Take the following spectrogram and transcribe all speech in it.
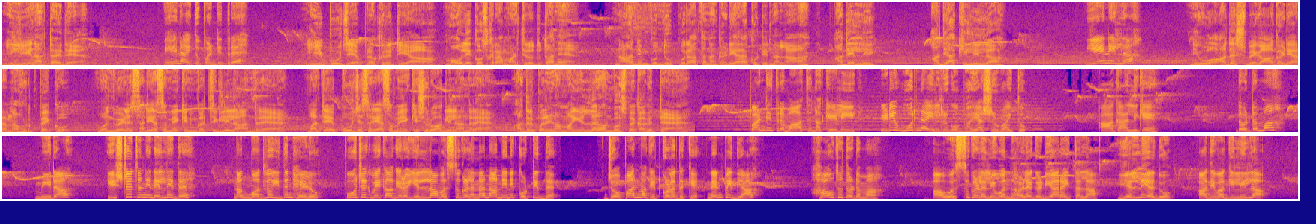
ಇಲ್ಲಿ ಏನಾಗ್ತಾ ಇದೆ? ಏನಾಯ್ತು ಪಂಡಿತ್ರೆ? ಈ ಪೂಜೆ ಪ್ರಕೃತಿಯ ಮೌಲ್ಯಕ್ಕೋಸ್ಕರ ಮಾಡ್ತಿರೋದು ತಾನೇ? ನಾನ್ ನಿಮ್ಗೊಂದು ಪುರಾತನ ಗಡಿಯಾರ ಕೊಟ್ಟಿದ್ನಲ್ಲ ಅದೆಲ್ಲಿ? ಅದ್ಯಾಕೆ ಇಲ್ಲಿಲ್ಲ ಏನಿಲ್ಲ. ನೀವು ಆದಷ್ಟು ಬೇಗ ಆ ಗಡಿಯಾರನ ಹುಡುಕ್ಬೇಕು. ಒಂದ್ ವೇಳೆ ಸರಿಯಾದ ಸಮಯಕ್ಕೆ ನಿಮ್ಗೆ ಅದು ಸಿಗ್ಲಿಲ್ಲ ಅಂದ್ರೆ, ಮತ್ತೆ ಪೂಜೆ ಸರಿಯಾದ ಸಮಯಕ್ಕೆ ಶುರು ಆಗ್ಲಿಲ್ಲ ಅಂದ್ರೆ, ಅದ್ರ ಪರಿಣಾಮ ಎಲ್ಲರೂ ಅನುಭವಿಸ್ಬೇಕಾಗುತ್ತೆ. ಪಂಡಿತರ ಮಾತನ್ನ ಕೇಳಿ ಇಡೀ ಊರಿನ ಎಲ್ರಿಗೂ ಭಯ ಶುರುವಾಯ್ತು. ಆಗ ಅಲ್ಲಿಗೆ, ದೊಡ್ಡಮ್ಮ, ಮೀರಾ, ಇಷ್ಟೊತ್ತು ನೀನೆಲ್ಲಿದ್ದೆ ನಂಗೆ ಮೊದಲು ಇದನ್ನ ಹೇಳು. ಪೂಜೆಗೆ ಬೇಕಾಗಿರೋ ಎಲ್ಲ ವಸ್ತುಗಳನ್ನು ನಾನು ನಿನಗೆ ಕೊಟ್ಟಿದ್ದೆ. ಜೋಪಾನವಾಗಿ ಇಟ್ಕೊಳ್ಳೋದಕ್ಕೆ ನೆನ್ಪಿದ್ಯಾ? ಹೌದು ದೊಡ್ಡಮ್ಮ. ಆ ವಸ್ತುಗಳಲ್ಲಿ ಒಂದು ಹಳೆ ಗಡಿಯಾರ ಇತ್ತಲ್ಲ, ಎಲ್ಲಿ ಅದು? ಅದಿವಾಗ ಇಲ್ಲಿಲ್ಲ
